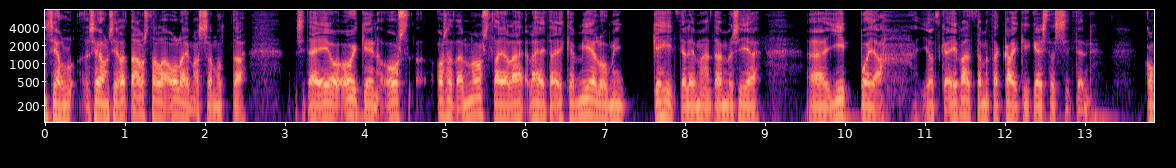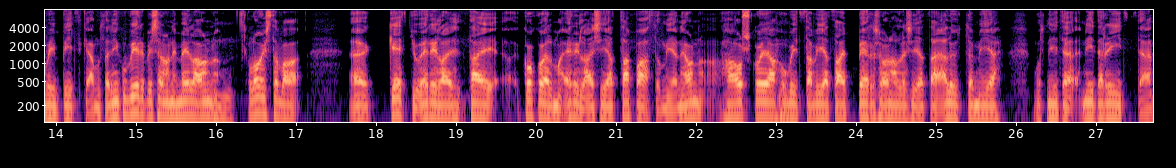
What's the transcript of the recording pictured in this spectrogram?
Se on, se on siellä taustalla olemassa, mutta sitä ei ole oikein os, osata nostaa ja lä, lähdetä ehkä mieluummin kehittelemään tämmöisiä ää, jippoja, jotka ei välttämättä kaikki kestä sitten kovin pitkään. Mutta niin kuin Virpi sanoi, niin meillä on mm. loistava ää, ketju erilais- tai kokoelma erilaisia tapahtumia. Ne on hauskoja, huvittavia tai persoonallisia tai älyttömiä, mutta niitä, niitä riittää.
